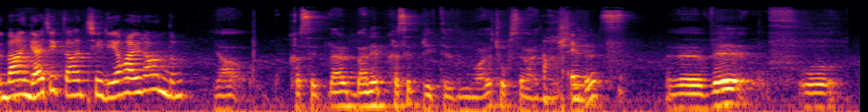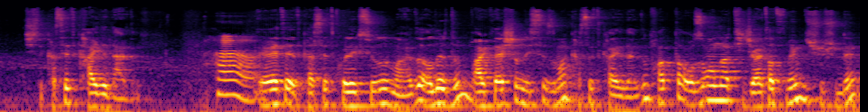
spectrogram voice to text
Ben gerçekten Çelik'e hayrandım. Ya kasetler, ben hep kaset biriktirdim bu arada. Çok severdim o şeyleri. Ah, Evet. Ee, ve of, o işte kaset kaydederdim. Ha. Evet evet kaset koleksiyonum vardı. Alırdım. Arkadaşlarımla istediği zaman kaset kaydederdim. Hatta o zamanlar ticaret atılmayı düşünüşünde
